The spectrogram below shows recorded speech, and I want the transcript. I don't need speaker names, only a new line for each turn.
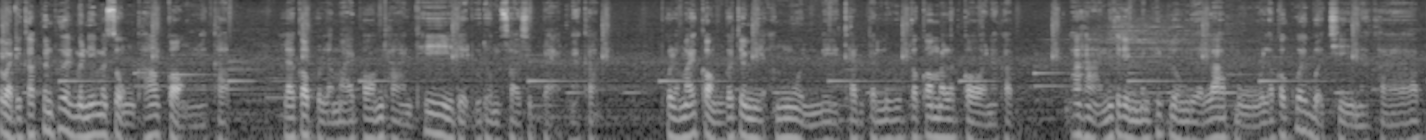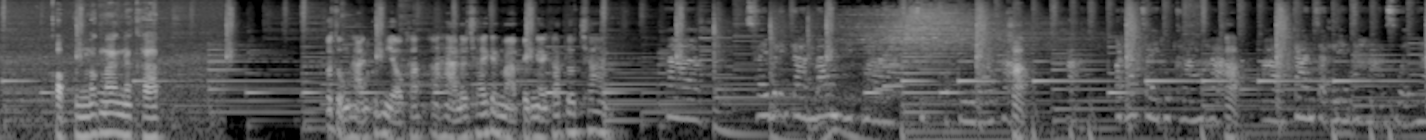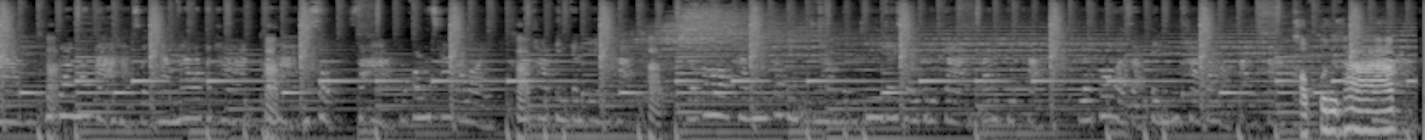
สวัสดีครับเพื่อนๆ วันนี้มาส่งข้าวกล่องนะครับ แล้วก็ผลไม้พร้อมทานที่เดชอุดมซอย 18 นะครับ ผลไม้กล่องก็จะมีองุ่น มีแคนตาลูปแล้วก็มะละกอนะครับ อาหารนี่ก็จะมีน้ำพริกลงเรือลาบหมู แล้วก็กล้วยบวชชีนะครับ ขอบคุณมากๆนะครับ ก็ส่งอาหารคุณเหมียวครับ อาหารเราใช้กันมาเป็นไงครับรสชาติ
ค่ะ ใช้บริการบ้านทิพย์มา10กว่าปีแล้วค่ะ
ครับ
ค่ะประ
ครับ
ราคาเป็นกันเองค่ะ
ครับ
แล้วก็ครั้งนี้ก็เป็นอีกงานหนึ่งที่ได้ใช้บริการบ้านทิพย์ค่ะ แล้วก็จะเป็นลูกค้าตลอดไปค่ะ
ขอบคุณครับ
ค่ะ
